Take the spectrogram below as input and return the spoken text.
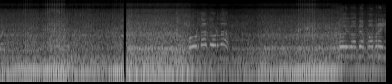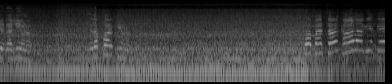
ਬਾਈ। ਤੋੜਦਾ ਤੋੜਦਾ। ਬਾਬੇ ਆਪਾਂ ਭਰਾਈਏ ਟਰਾਲੀ ਹੁਣ। ਇਹਦਾ ਭਰ ਕੇ ਹੁਣ ਉਹ ਬਸ ਖਾਲ ਆ ਗਈ ਅੱਗੇ।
